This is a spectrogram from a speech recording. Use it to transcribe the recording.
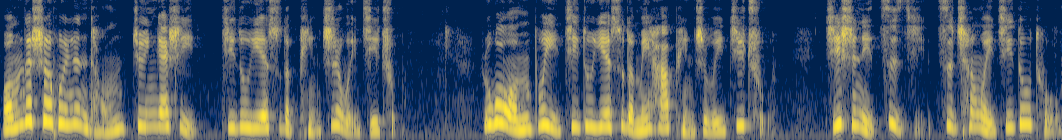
我们的社会认同就应该是以基督耶稣的品质为基础。如果我们不以基督耶稣的美好品质为基础，即使你自己自称为基督徒，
